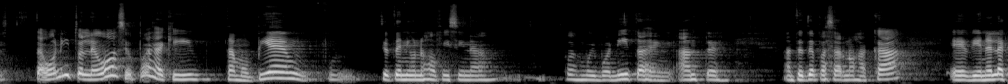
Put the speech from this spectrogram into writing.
está bonito el negocio, pues aquí estamos bien. Yo tenía unas oficinas pues muy bonitas en, antes, antes de pasarnos acá. Eh, viene, la,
